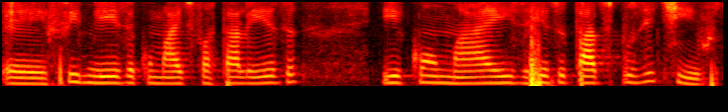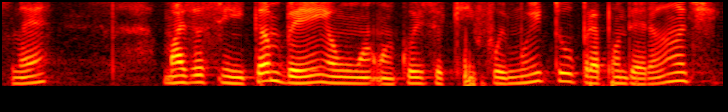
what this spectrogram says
é, firmeza, com mais fortaleza e com mais resultados positivos, né? Mas, assim, também é uma, uma coisa que foi muito preponderante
